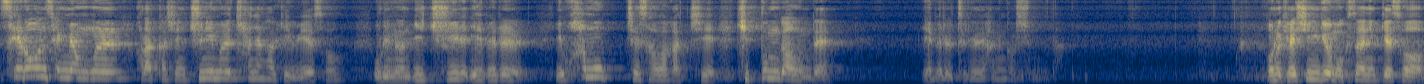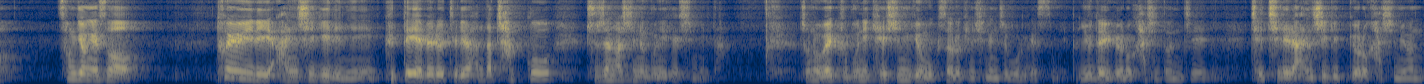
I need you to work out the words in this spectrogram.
새로운 생명을 허락하신 주님을 찬양하기 위해서 우리는 이 주일 예배를 이 화목 제사와 같이 기쁨 가운데 예배를 드려야 하는 것입니다. 오늘 개신교 목사님께서 성경에서 토요일이 안식일이니 그때 예배를 드려야 한다 자꾸 주장하시는 분이 계십니다. 저는 왜 그분이 개신교 목사로 계시는지 모르겠습니다. 유대교로 가시던지 제7일 안식일교로 가시면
